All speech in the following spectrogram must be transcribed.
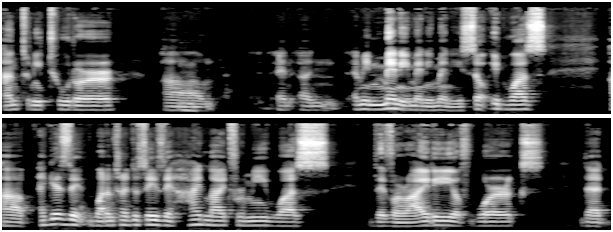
Anthony Tudor, um, mm. and, and I mean many, many, many. So it was, uh, I guess that what I'm trying to say is the highlight for me was the variety of works that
